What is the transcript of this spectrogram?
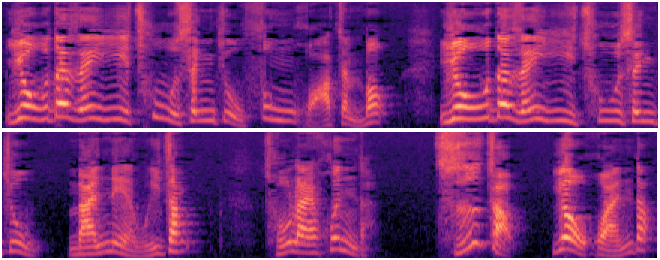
有的人一出生就风华正茂，有的人一出生就满脸违章，出来混的迟早要还的。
